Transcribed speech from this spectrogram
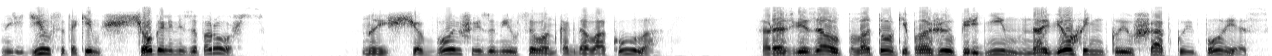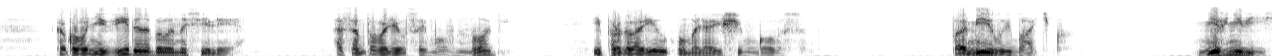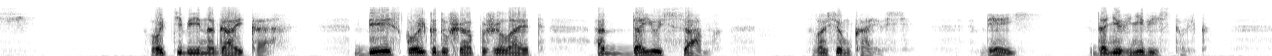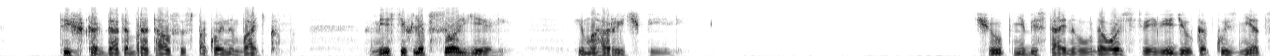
нарядился таким щеголями-запорожцем. Но еще больше изумился он, когда Вакула развязал платок и положил перед ним навехонькую шапку и пояс, какого не видано было на селе, а сам повалился ему в ноги и проговорил умоляющим голосом. «Помилуй, батько, не гневись, вот тебе и нагайка, бей, сколько душа пожелает, отдаюсь сам, во всем каюсь, бей». Да не гневись только. Ты ж когда-то братался с покойным батьком. Вместе хлеб-соль ели и магарыч пили. Чуб не без тайного удовольствия видел, как кузнец,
